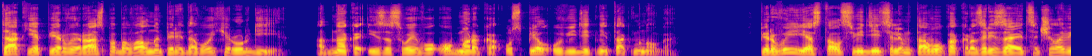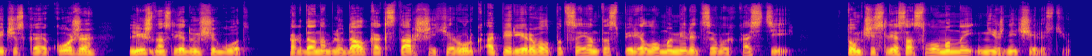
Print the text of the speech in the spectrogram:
Так я первый раз побывал на передовой хирургии, однако из-за своего обморока успел увидеть не так много. Впервые я стал свидетелем того, как разрезается человеческая кожа, лишь на следующий год, когда наблюдал, как старший хирург оперировал пациента с переломами лицевых костей, в том числе со сломанной нижней челюстью.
